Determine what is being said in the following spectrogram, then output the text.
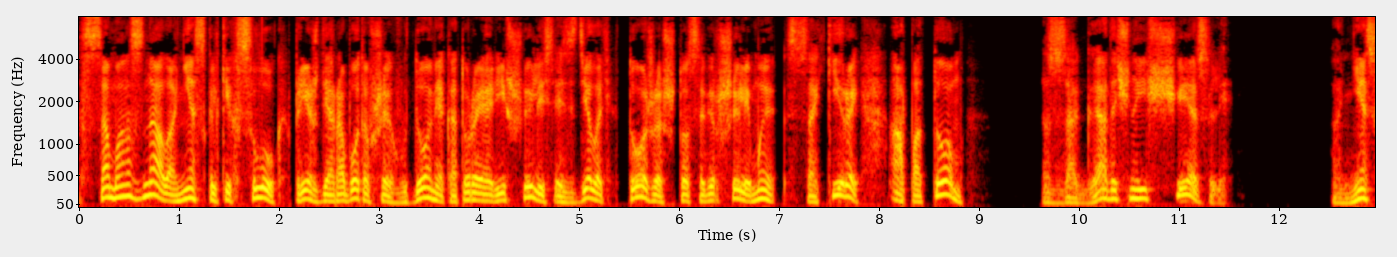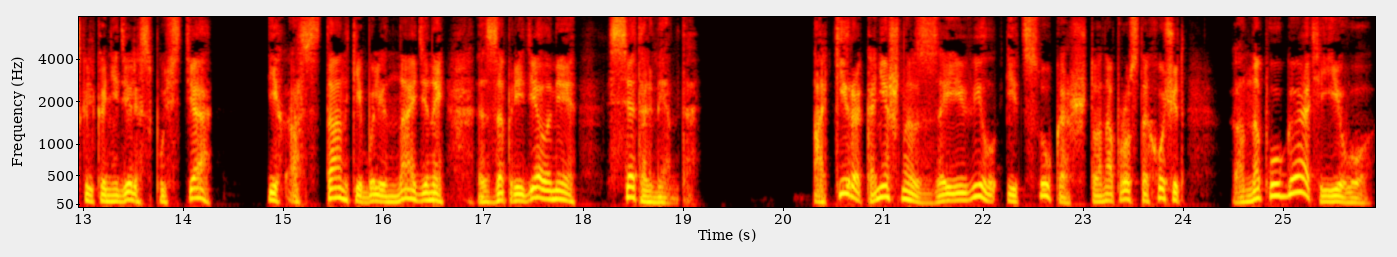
сама знала нескольких слуг, прежде работавших в доме, которые решились сделать то же, что совершили мы с Сакирой, а потом загадочно исчезли. Несколько недель спустя их останки были найдены за пределами сеттельмента. Акира, конечно, заявил Ицука, что она просто хочет напугать его,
